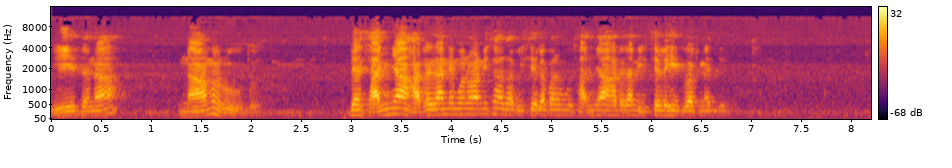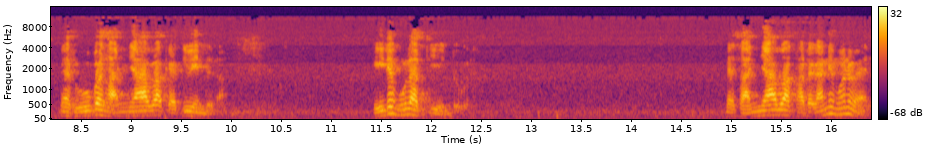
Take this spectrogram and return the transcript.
වේදනා නාම රූප. දැන් සංඥා හටගන්නේ මොනවා නිසාද අපි ඉස්සෙල්ලා බලමු සංඥා හටගන්න ඉස්සෙල්ලා හේතුවක් නැද්ද? දැන් රූප සංඥාවක් ඇති වෙන්න නම් ඊට මුලක් තියෙන්න ඕන. දැන් සංඥාවක් හටගන්නේ මොනවද?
